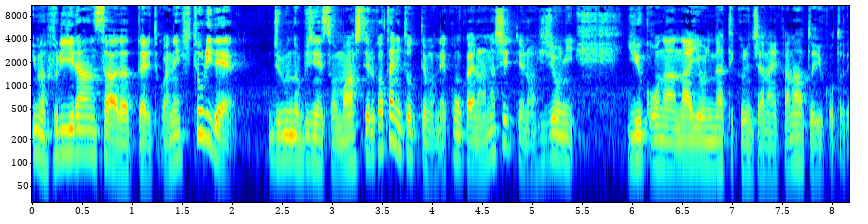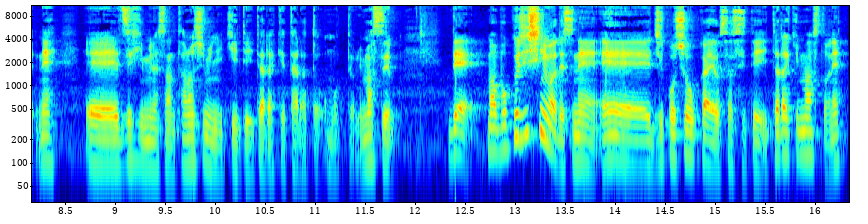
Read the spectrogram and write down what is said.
今フリーランサーだったりとかね、一人で自分のビジネスを回している方にとってもね、今回の話っていうのは非常に有効な内容になってくるんじゃないかなということでね、えー、ぜひ皆さん楽しみに聞いていただけたらと思っております。で、まあ、僕自身はですね、えー、自己紹介をさせていただきますとね、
